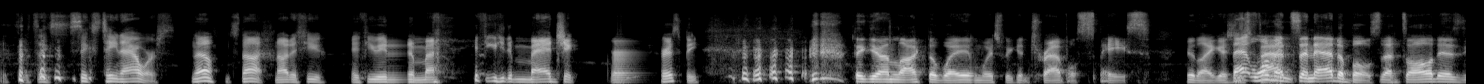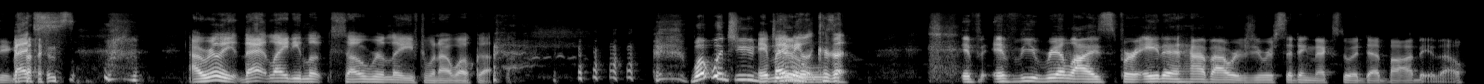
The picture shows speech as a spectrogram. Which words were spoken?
It's, it's like 16 hours. No, it's not. Not if you if you eat a ma- if you eat a magic crispy. I think you unlock the way in which we can travel space. You're like, it's That just woman- fats and edibles. That's all it is, you guys. I really that lady looked so relieved when I woke up. what would you do? It do made me because I, if if you realized for eight and a half hours you were sitting next to a dead body though?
